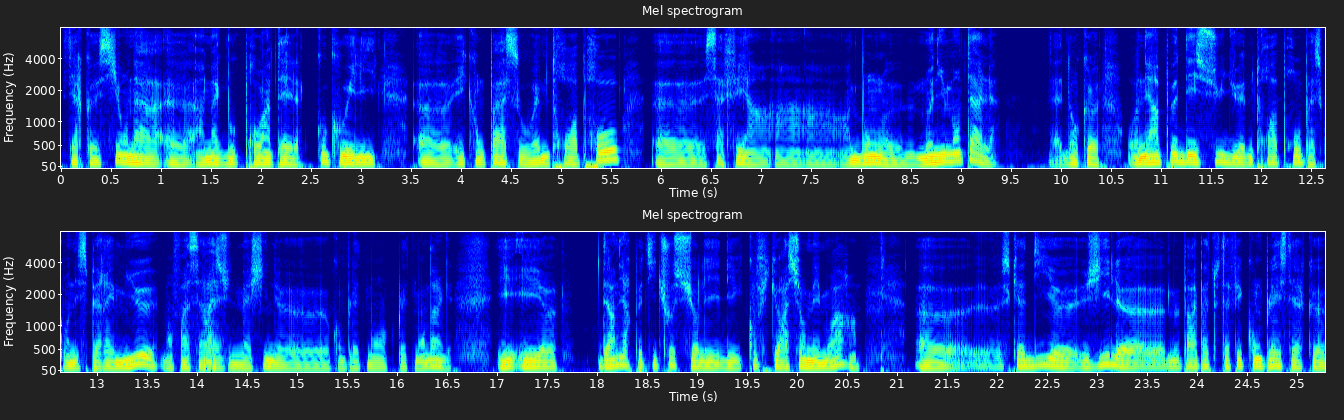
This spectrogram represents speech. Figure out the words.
C'est-à-dire que si on a euh, un MacBook Pro Intel, coucou Eli, euh, et qu'on passe au M3 Pro, euh, ça fait un, un, un bond monumental. Donc on est un peu déçu du M3 Pro parce qu'on espérait mieux, mais enfin ça reste une machine complètement complètement dingue. Et, et dernière petite chose sur les, les configurations mémoire. Euh, ce qu'a dit euh, Gilles euh, me paraît pas tout à fait complet, c'est-à-dire que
